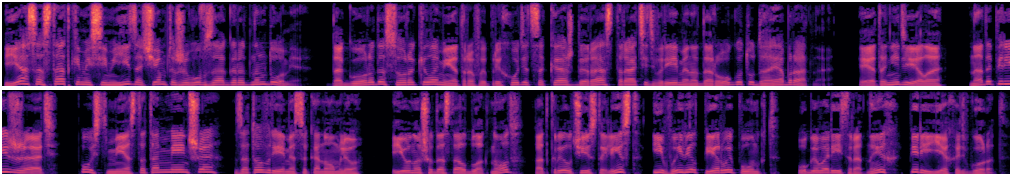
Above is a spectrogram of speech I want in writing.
«Я с остатками семьи зачем-то живу в загородном доме. До города 40 километров, и приходится каждый раз тратить время на дорогу туда и обратно. Это не дело. Надо переезжать. Пусть места там меньше, зато время сэкономлю». Юноша достал блокнот, открыл чистый лист и вывел первый пункт – уговорить родных переехать в город.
